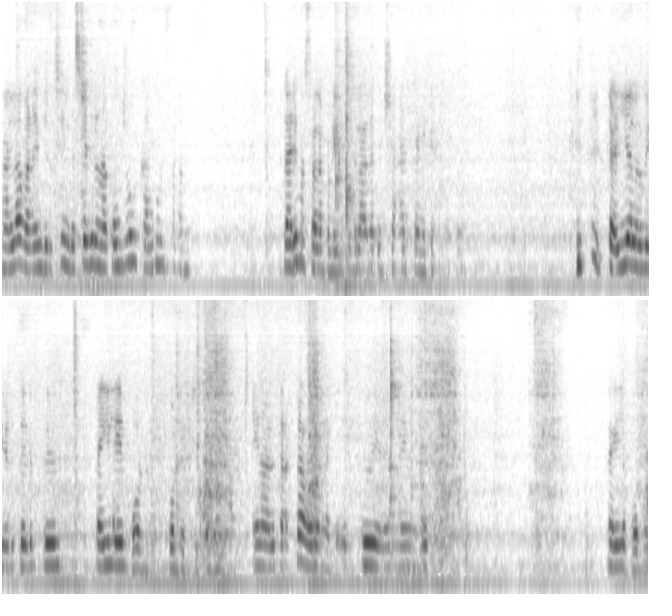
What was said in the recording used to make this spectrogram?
நல்லா வதங்கிருச்சு இந்த ஸ்டேஜில் நான் கொஞ்சம் கறி மசாலா கறி மசாலா பொடி இருக்குதுல்ல அதை கொஞ்சம் ஆட் பண்ணிக்கிறேன். கையளவு எடுத்து எடுத்து கையிலே போட்டு போட்டுட்டு இருக்கேன். ஏன்னா அது கரெக்டாக வரும் எனக்கு. உப்பு எல்லாமே வந்து கையில் போட்டு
